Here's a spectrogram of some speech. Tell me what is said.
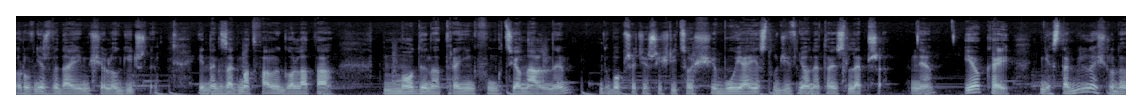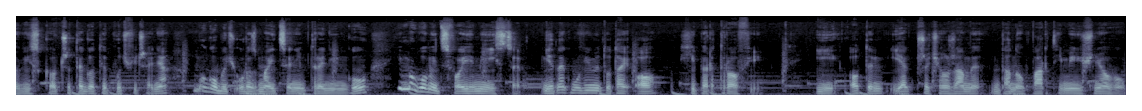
również wydaje mi się logiczny. Jednak zagmatwały go lata mody na trening funkcjonalny, no bo przecież jeśli coś się buja, jest udziwnione, to jest lepsze, nie? I okej, okay, niestabilne środowisko czy tego typu ćwiczenia mogą być urozmaiceniem treningu i mogą mieć swoje miejsce. Jednak mówimy tutaj o hipertrofii i o tym, jak przeciążamy daną partię mięśniową.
